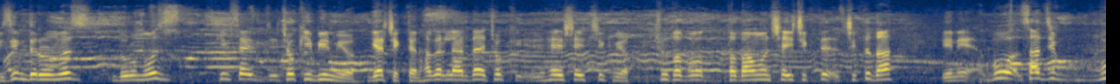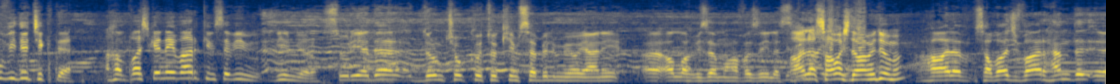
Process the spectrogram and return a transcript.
Bizim durumumuz durumumuz kimse çok iyi bilmiyor. Gerçekten haberlerde çok her şey çıkmıyor. Şu tad- tadamın şey çıktı çıktı da yani bu sadece bu video çıktı. Ama Başka ne var kimse bil- bilmiyorum. Suriye'de durum çok kötü kimse bilmiyor yani e, Allah bize muhafaza eylesin. Hala savaş devam ediyor mu? Hala savaş var hem de e,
